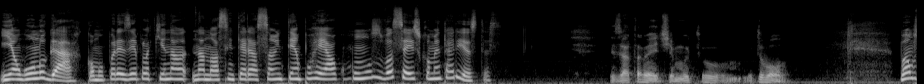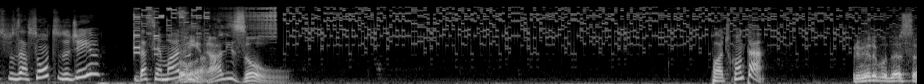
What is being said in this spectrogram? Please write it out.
em algum lugar, como por exemplo aqui na, na nossa interação em tempo real com os, vocês, comentaristas. Exatamente, é muito, muito bom. Vamos para os assuntos do dia? Da semana? Finalizou. Pode contar. Primeira mudança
